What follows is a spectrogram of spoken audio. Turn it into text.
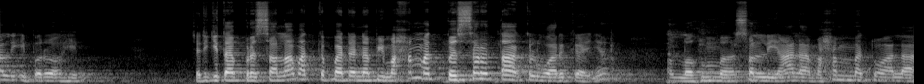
ali Ibrahim. Jadi kita bersalawat kepada Nabi Muhammad beserta keluarganya. Allahumma salli ala Muhammad wa ala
